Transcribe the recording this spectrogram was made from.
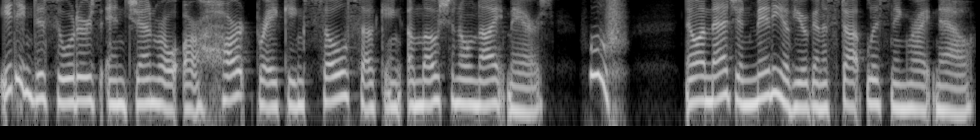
Eating disorders in general are heartbreaking, soul sucking, emotional nightmares. Whew. Now imagine many of you are going to stop listening right now.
